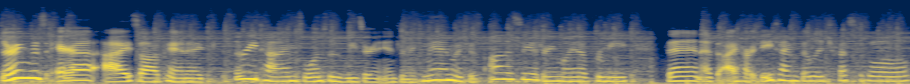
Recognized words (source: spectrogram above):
During this era, I saw Panic three times, once with Weezer and Andrew McMahon, which is honestly a dream lineup for me. Then at the iHeart Daytime Village Festival,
